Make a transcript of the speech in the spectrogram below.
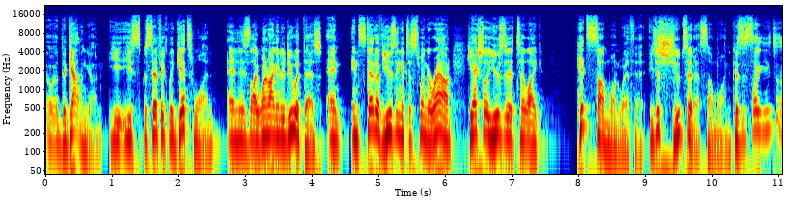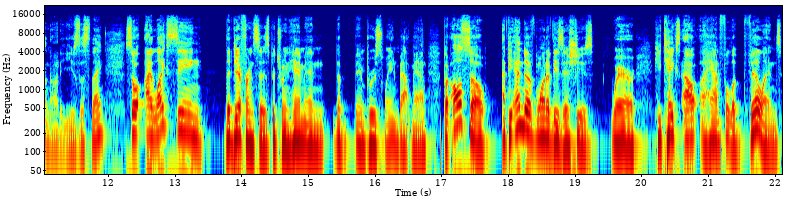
uh, the Gatling gun. He he specifically gets one and is like, "What am I going to do with this?" And instead of using it to swing around, he actually uses it to like hit someone with it. He just shoots it at someone because it's like he doesn't know how to use this thing. So I like seeing the differences between him and the and Bruce Wayne Batman. But also at the end of one of these issues where he takes out a handful of villains,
